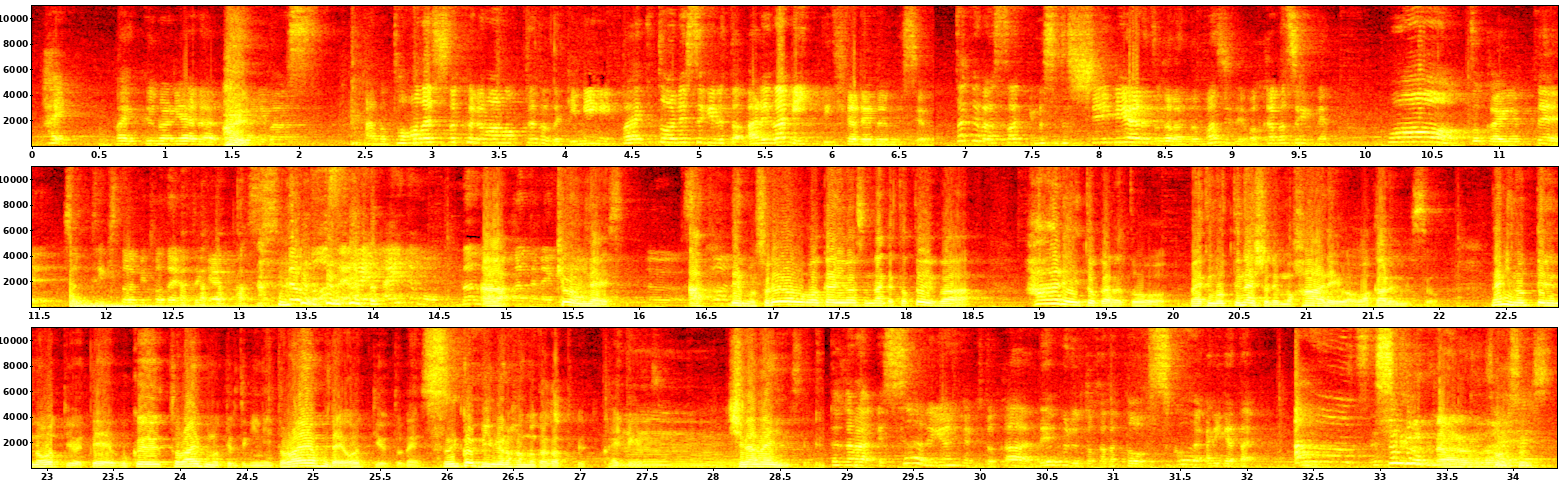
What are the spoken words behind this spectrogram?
はい、バイク乗りあるあるがあります、あの友達と車乗ってた時にバイク通り過ぎるとあれ何？って聞かれるんですよ。だからさっきのその CBR とかだとマジで分からなすぎて「はー」とか言ってちょっと適当に答える時あります でもどうせ相相手も何だか分かってないあ、から興味ないです。うん、あ、でもそれはわかります。なんか例えば、ハーレーとかだと、バイク乗ってない人でもハーレーはわかるんですよ。何乗ってるのって言われて、僕トライフ乗ってる時にトライフだよって言うとね、すごい微妙な反応かかってくる、返ってくるんですよ。知らないんですよね。だから SR400 とかレブルとかだとすごいありがたいあーってすぐなるほどねそうそうです。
